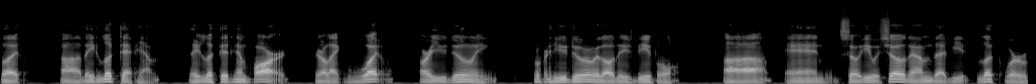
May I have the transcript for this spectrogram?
but uh, they looked at him. They looked at him hard. They're like, "What are you doing? What are you doing with all these people?" Uh, and so he would show them that, look, we're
